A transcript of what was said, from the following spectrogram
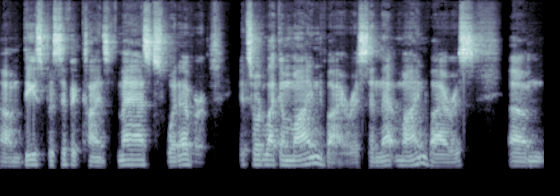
um, these specific kinds of masks whatever it's sort of like a mind virus and that mind virus um,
